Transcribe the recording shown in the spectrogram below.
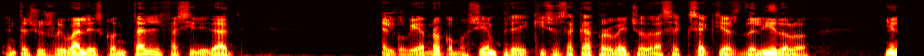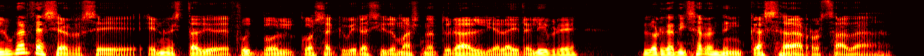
entre sus rivales con tal facilidad el gobierno, como siempre, quiso sacar provecho de las exequias del ídolo, y en lugar de hacerse en un estadio de fútbol, cosa que hubiera sido más natural y al aire libre, lo organizaron en Casa Rosada.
